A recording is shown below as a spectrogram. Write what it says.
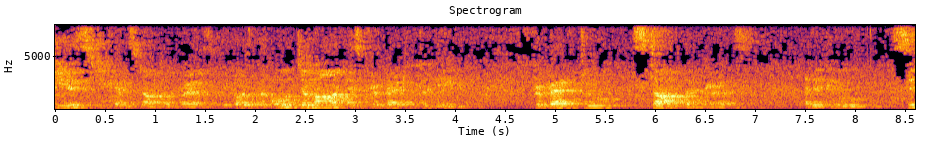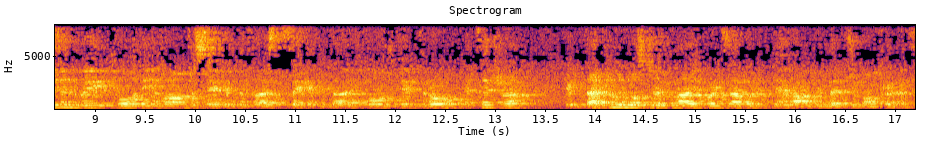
she is, she can start her prayers because the whole Jamaat is prepared to be prepared to start their prayers. And if you sit and wait for the Imam to say that the first, second, third, fourth, fifth row, etc., if that rule was to apply, for example, in Tehran in the Jummah prayers,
